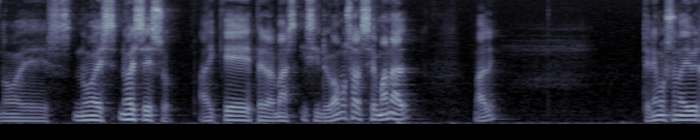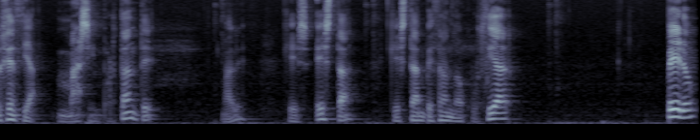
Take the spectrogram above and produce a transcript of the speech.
no es, no es, no es eso. Hay que esperar más. Y si nos vamos al semanal, ¿vale? Tenemos una divergencia más importante, ¿vale? Que es esta, que está empezando a acuciar, pero,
